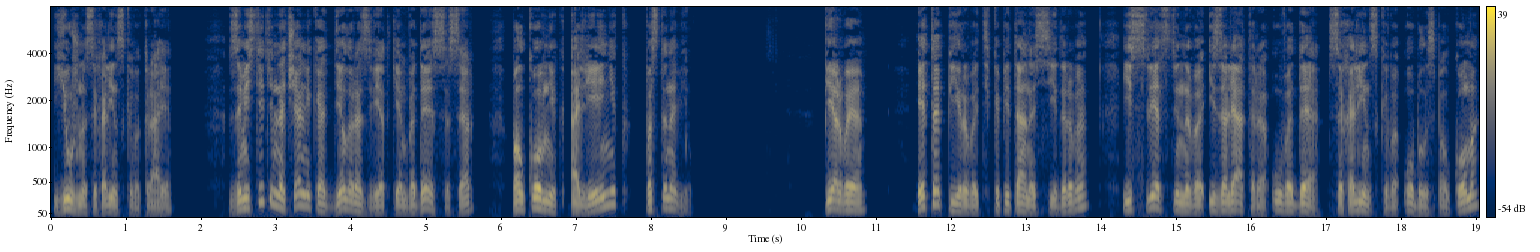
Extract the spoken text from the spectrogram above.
Южно-Сахалинского края, заместитель начальника отдела разведки МВД СССР, полковник Олейник, постановил. Первое. Этапировать капитана Сидорова из следственного изолятора УВД Сахалинского облсполкома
